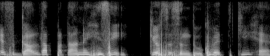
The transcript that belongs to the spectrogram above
ਇਸ ਗੱਲ ਦਾ ਪਤਾ ਨਹੀਂ ਸੀ ਕਿ ਉਸ ਸੰਦੂਕ ਵਿੱਚ ਕੀ ਹੈ।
